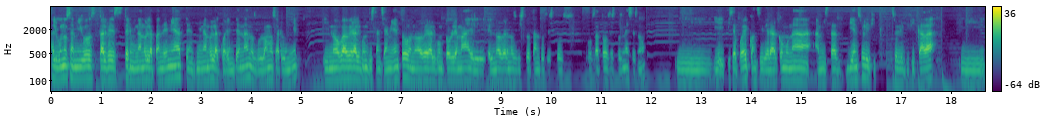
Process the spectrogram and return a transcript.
algunos amigos tal vez terminando la pandemia, terminando la cuarentena, nos volvamos a reunir y no va a haber algún distanciamiento o no va a haber algún problema el, no habernos visto tantos estos, o sea, todos estos meses, ¿no? Y, se puede considerar como una amistad bien solidificada y,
